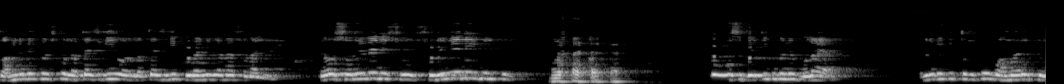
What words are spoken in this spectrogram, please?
तो हमने देखो उसको लता जी और लता जी पुरानी गाना सुना सुनाई वो सुनेंगे नहीं सु, सुनेंगे नहीं बिल्कुल। तो उस बेटी को मैंने बुलाया। मैंने कहा कि तुमको हमारे थे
